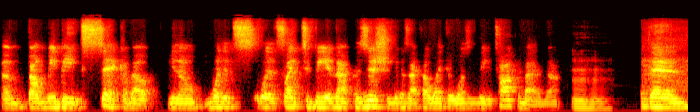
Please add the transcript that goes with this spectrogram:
about me being sick about you know what it's what it's like to be in that position because I felt like it wasn't being talked about enough. Mm-hmm. Then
